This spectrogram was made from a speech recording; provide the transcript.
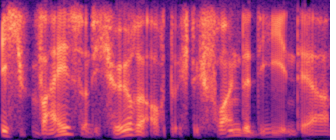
ich weiß und ich höre auch durch, durch Freunde, die in der,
